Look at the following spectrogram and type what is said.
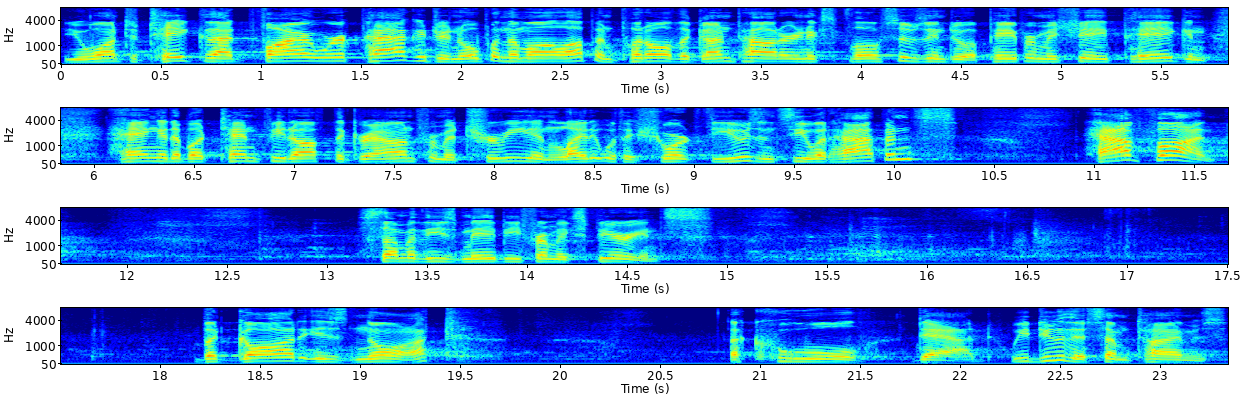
You want to take that firework package and open them all up and put all the gunpowder and explosives into a paper mache pig and hang it about 10 feet off the ground from a tree and light it with a short fuse and see what happens? Have fun. Some of these may be from experience. But God is not a cool dad. We do this sometimes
